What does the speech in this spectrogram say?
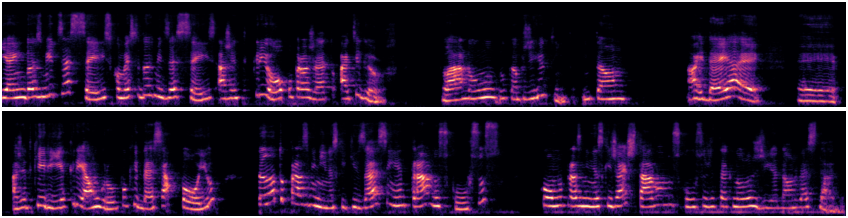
e aí, em 2016, começo de 2016, a gente criou o projeto IT Girls, lá no, no campus de Rio Tinto. Então, a ideia é, é, a gente queria criar um grupo que desse apoio tanto para as meninas que quisessem entrar nos cursos, como para as meninas que já estavam nos cursos de tecnologia da universidade.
